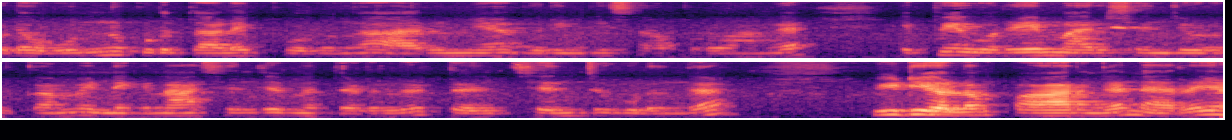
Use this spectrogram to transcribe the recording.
கூட ஒன்று கொடுத்தாலே போதுங்க. அருமையாக விரும்பி சாப்பிடுவாங்க. எப்பயும் ஒரே மாதிரி செஞ்சு கொடுக்காம இன்றைக்கி நான் செஞ்ச மெத்தடில் செஞ்சு கொடுங்க. வீடியோலாம் பாருங்கள் நிறைய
